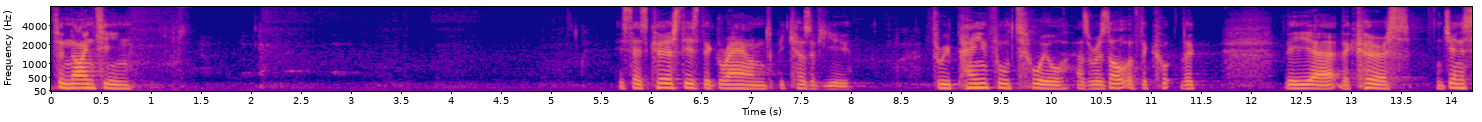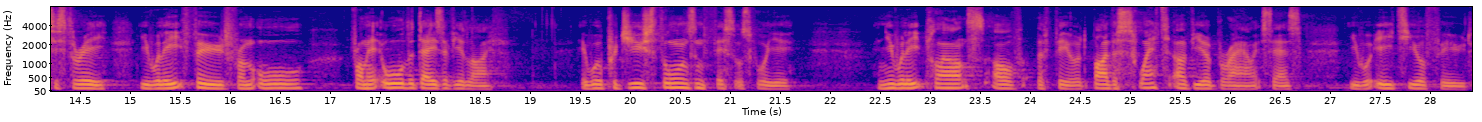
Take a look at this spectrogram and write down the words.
to 19. It says, Cursed is the ground because of you. Through painful toil, as a result of the, the, the, uh, the curse, in Genesis 3, you will eat food from, all, from it all the days of your life. It will produce thorns and thistles for you, and you will eat plants of the field. By the sweat of your brow, it says, you will eat your food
